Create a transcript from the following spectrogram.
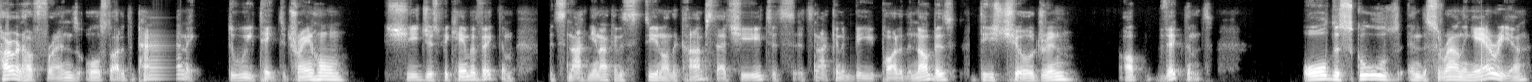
her and her friends all started to panic. Do we take the train home? She just became a victim. It's not you're not going to see it on the CompStat sheets. It's it's not going to be part of the numbers. These children are victims. All the schools in the surrounding area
